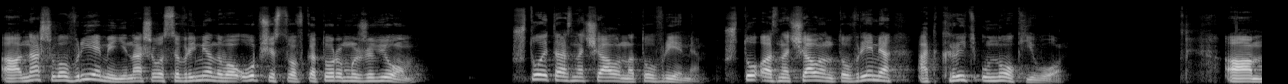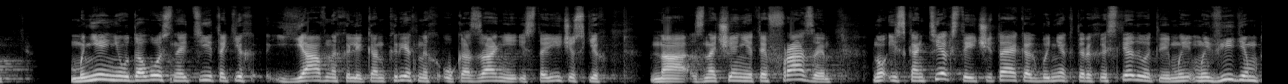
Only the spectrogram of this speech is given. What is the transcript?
а, нашего времени, нашего современного общества, в котором мы живем. Что это означало на то время? Что означало на то время открыть у ног его? А, мне не удалось найти таких явных или конкретных указаний исторических на значение этой фразы, но из контекста и читая как бы некоторых исследователей, мы, мы видим,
